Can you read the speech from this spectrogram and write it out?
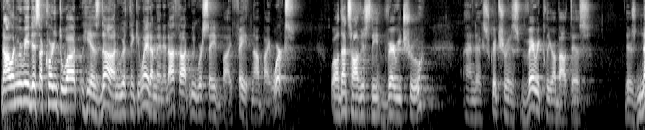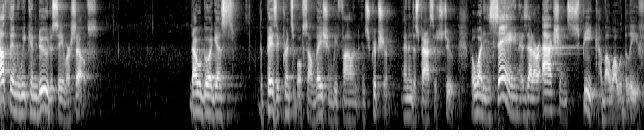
Now, when we read this according to what he has done, we're thinking, wait a minute, I thought we were saved by faith, not by works. Well, that's obviously very true, and the scripture is very clear about this. There's nothing we can do to save ourselves. That would go against the basic principle of salvation we found in scripture and in this passage too. But what he's saying is that our actions speak about what we believe.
